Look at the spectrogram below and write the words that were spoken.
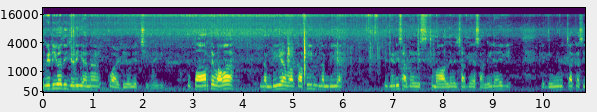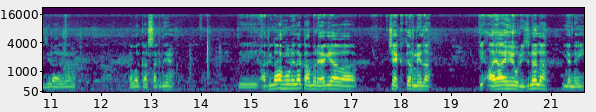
ਵੀਡੀਓ ਦੀ ਜਿਹੜੀ ਆ ਨਾ ਕੁਆਲਿਟੀ ਉਹ ਵੀ ਅੱਛੀ ਹੋਏਗੀ। ਤੇ ਤਾਰ ਤੇ ਵਾਵਾ ਲੰਬੀ ਆ, ਵਾ ਕਾਫੀ ਲੰਬੀ ਆ ਤੇ ਜਿਹੜੀ ਸਾਡੇ ਇਸਤੇਮਾਲ ਦੇ ਵਿੱਚ ਸਾਡੇ ਆਸਾਨੀ ਰਹੇਗੀ। ਕਿ ਦੂਰ ਤੱਕ ਅਸੀਂ ਜਿਹੜਾ ਹੈ ਕਵਰ ਕਰ ਸਕਦੇ ਹਾਂ। ਤੇ ਅਗਲਾ ਹੁਣ ਇਹਦਾ ਕੰਮ ਰਹਿ ਗਿਆ ਵਾ ਚੈੱਕ ਕਰਨੇ ਦਾ ਕਿ ਆਇਆ ਇਹ ਓਰੀਜਨਲ ਆ ਜਾਂ ਨਹੀਂ।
